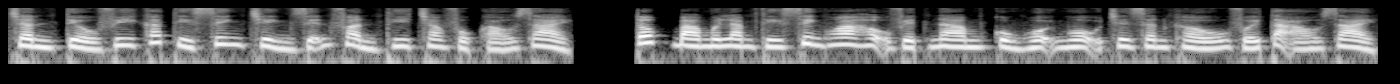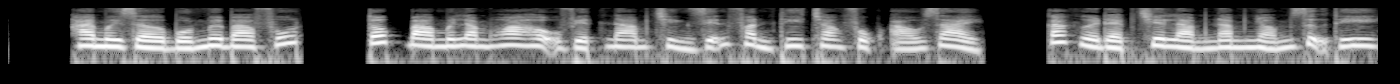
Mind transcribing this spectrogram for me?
Trần Tiểu Vi các thí sinh trình diễn phần thi trang phục áo dài. Top 35 thí sinh Hoa hậu Việt Nam cùng hội ngộ trên sân khấu với tà áo dài. 20 giờ 43 phút, top 35 Hoa hậu Việt Nam trình diễn phần thi trang phục áo dài. Các người đẹp chia làm 5 nhóm dự thi.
